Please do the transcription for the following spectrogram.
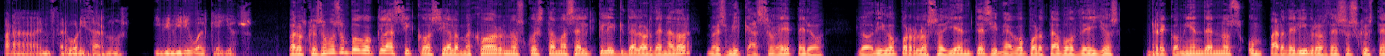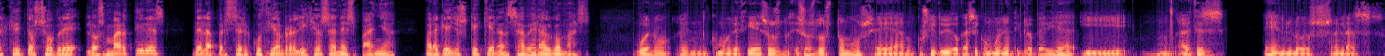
para enfervorizarnos y vivir igual que ellos. Para los que somos un poco clásicos y a lo mejor nos cuesta más el clic del ordenador, no es mi caso, ¿eh? Pero lo digo por los oyentes y me hago portavoz de ellos. Recomiéndennos un par de libros de esos que usted ha escrito sobre los mártires de la persecución religiosa en España, para aquellos que quieran saber algo más. Bueno, como decía, esos, esos dos tomos se han constituido casi como una enciclopedia y mm, a veces en, los, en las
